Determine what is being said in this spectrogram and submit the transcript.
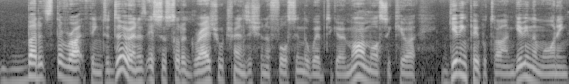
but it's the right thing to do. And it's a sort of gradual transition of forcing the web to go more and more secure, giving people time, giving them warning.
